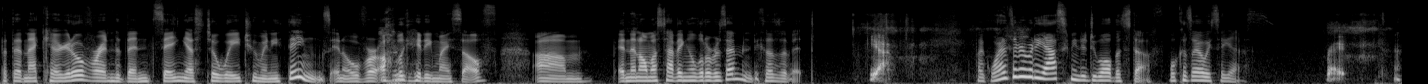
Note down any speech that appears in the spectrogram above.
But then that carried over into then saying yes to way too many things and over Mm-hmm. obligating myself, um, and then almost having a little resentment because of it. Yeah. Like, why does everybody ask me to do all this stuff? Well, because I always say yes. Right.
